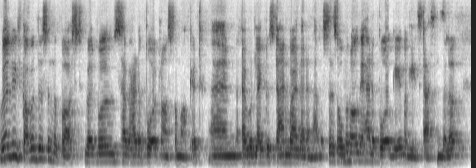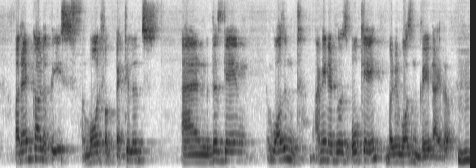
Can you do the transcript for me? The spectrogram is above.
Well, we've covered this in the past, where Wolves have had a poor transfer market, and I would like to stand by that analysis. Overall, they had a poor game against Aston Villa a red card apiece, more for petulance. And this game wasn't, I mean, it was okay, but it wasn't great either. Mm-hmm.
